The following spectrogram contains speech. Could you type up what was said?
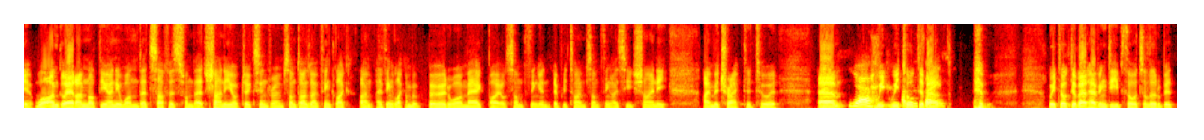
Yeah, well, I'm glad I'm not the only one that suffers from that shiny object syndrome. Sometimes I think like I'm, I think like I'm a bird or a magpie or something, and every time something I see shiny, I'm attracted to it. Um, yeah. we we talked about we talked about having deep thoughts a little bit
